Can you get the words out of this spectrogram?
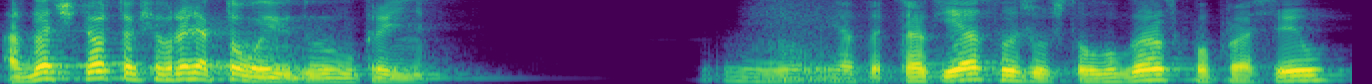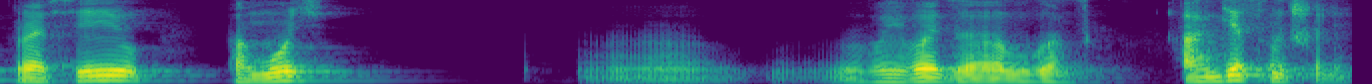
А с 24 февраля кто воюет в Украине? Ну, я как я слышал, что Луганск попросил Россию помочь э, воевать за Луганск А где слышали?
